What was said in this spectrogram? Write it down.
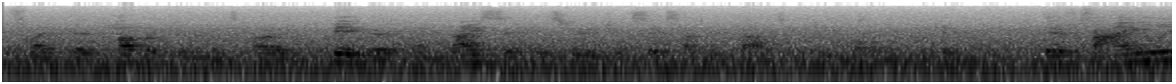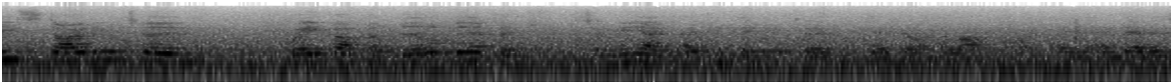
it's like the public unions are bigger, and NYSUT it's huge, it's six hundred thousand people, and you can, they're finally starting to wake up a little bit, but to me, I, I think they need to get going a lot more. And, and that is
